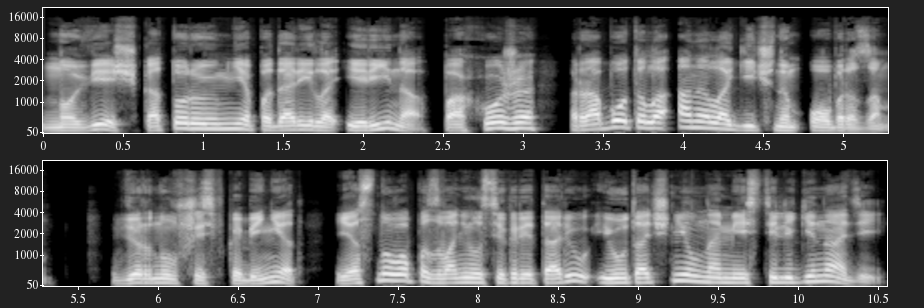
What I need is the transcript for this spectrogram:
но вещь, которую мне подарила Ирина, похоже, работала аналогичным образом. Вернувшись в кабинет, я снова позвонил секретарю и уточнил, на месте ли Геннадий.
